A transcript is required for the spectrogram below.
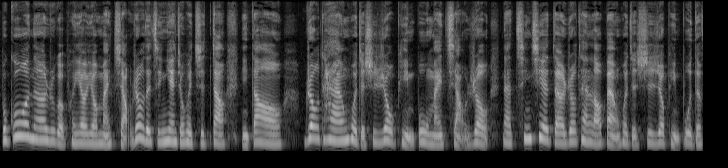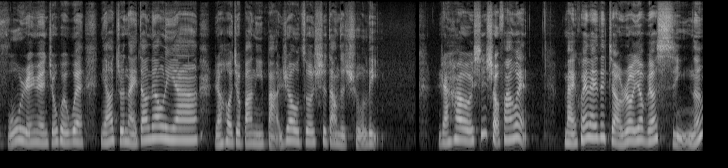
不过呢，如果朋友有买绞肉的经验，就会知道你到肉摊或者是肉品部买绞肉，那亲切的肉摊老板或者是肉品部的服务人员就会问你要煮哪一道料理呀？然后就帮你把肉做适当的处理。然后新手发问：买回来的绞肉要不要洗呢？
